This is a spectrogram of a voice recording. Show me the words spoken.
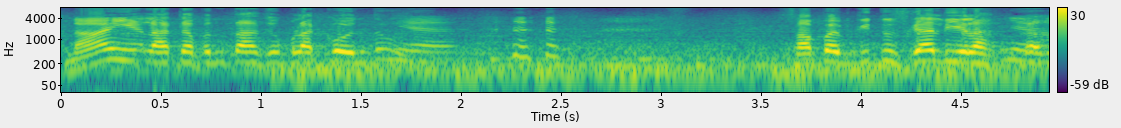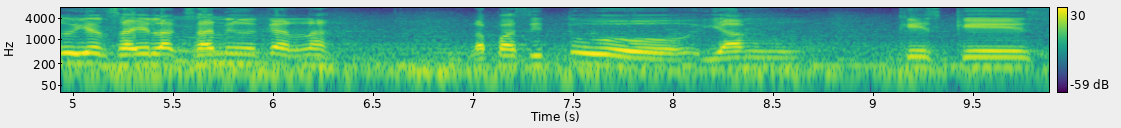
naiklah atas pentas tu pelakon tu. Ya Sampai begitu sekali lah Ya. cara yang saya laksanakan lah. Lepas itu yang kes-kes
